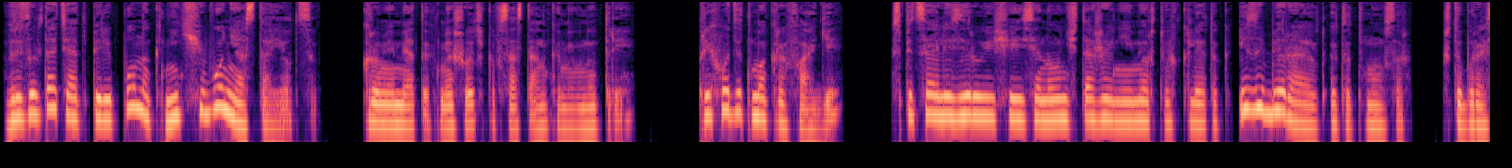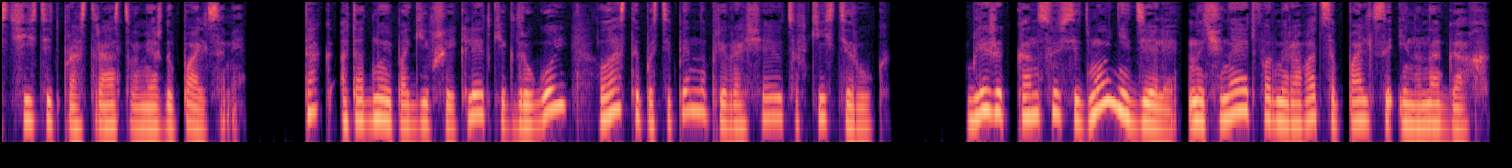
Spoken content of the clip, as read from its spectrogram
В результате от перепонок ничего не остается, кроме мятых мешочков с останками внутри. Приходят макрофаги, специализирующиеся на уничтожении мертвых клеток, и забирают этот мусор, чтобы расчистить пространство между пальцами. Так от одной погибшей клетки к другой ласты постепенно превращаются в кисти рук. Ближе к концу седьмой недели начинают формироваться пальцы и на ногах.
